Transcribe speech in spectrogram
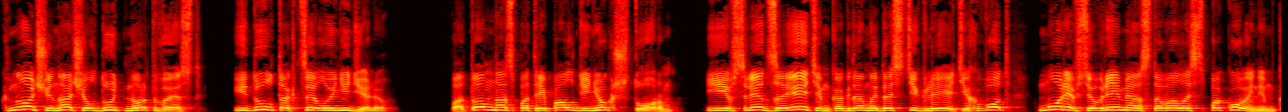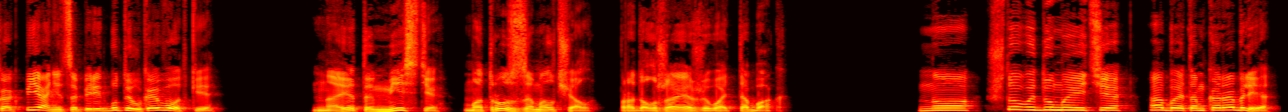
К ночи начал дуть Норд-Вест и дул так целую неделю. Потом нас потрепал денек шторм, и вслед за этим, когда мы достигли этих вод, море все время оставалось спокойным, как пьяница перед бутылкой водки». На этом месте матрос замолчал, продолжая жевать табак. «Но что вы думаете об этом корабле?»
